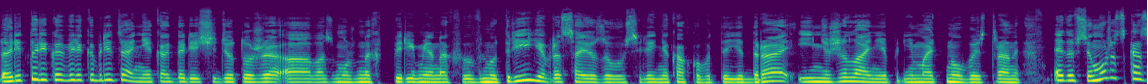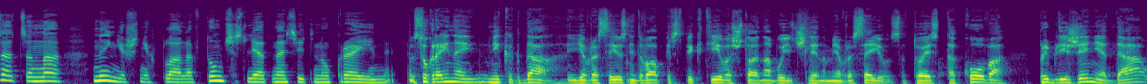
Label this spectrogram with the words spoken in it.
Риторика Великобритании, когда речь идет уже о возможных переменах внутри Евросоюза, усиления какого-то ядра и нежелание принимать новые страны, это все может сказаться на нынешних планах, в том числе относительно Украины? С Украиной никогда Евросоюз не давал перспективы, что она будет членом Евросоюза. То есть такого приближение, да,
